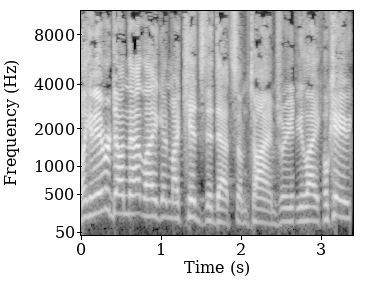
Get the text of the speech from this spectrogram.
Like, have you ever done that? Like, and my kids did that sometimes, where you'd be like, okay,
